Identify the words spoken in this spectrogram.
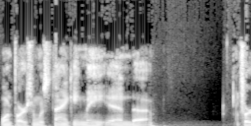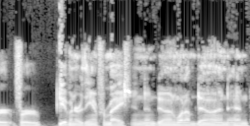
one person was thanking me and. Uh, for for giving her the information and doing what I'm doing and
